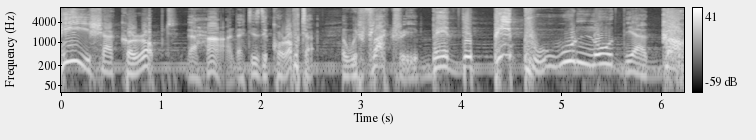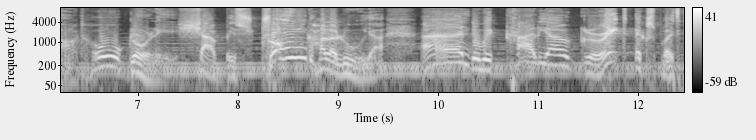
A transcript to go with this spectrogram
He shall corrupt the heart, that is the corrupter, with flattery, but the people who know their God, oh glory, shall be strong, hallelujah, and they will carry out great exploits.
